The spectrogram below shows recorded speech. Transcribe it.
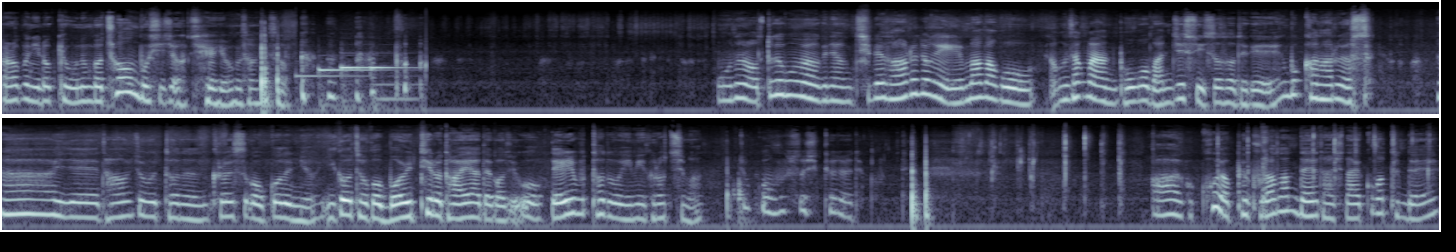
여러분 이렇게 우는 거 처음 보시죠? 제 영상에서. 오늘 어떻게 보면 그냥 집에서 하루 종일 일만 하고 영상만 보고 만질 수 있어서 되게 행복한 하루였어요. 아 이제 다음 주부터는 그럴 수가 없거든요. 이거 저거 멀티로 다 해야 돼가지고 내일부터도 이미 그렇지만 조금 흡수시켜줘야 될 것 같아. 아 이거 코 옆에 불안한데 다시 날 것 같은데.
